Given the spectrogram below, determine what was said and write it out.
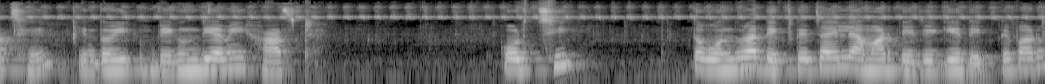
আছে, কিন্তু ওই বেগুন দিয়ে আমি ফার্স্ট করছি। তো বন্ধুরা দেখতে চাইলে আমার পেজে গিয়ে দেখতে পারো।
